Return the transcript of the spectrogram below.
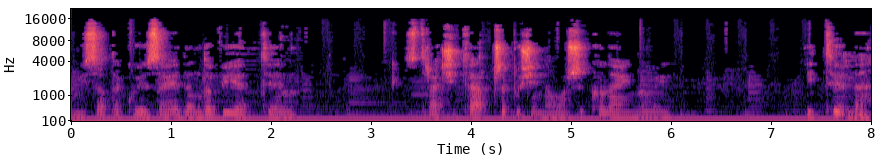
mi zaatakuje za jeden, dobije tym, straci tarczę, później nałoży kolejną i, i tyle.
